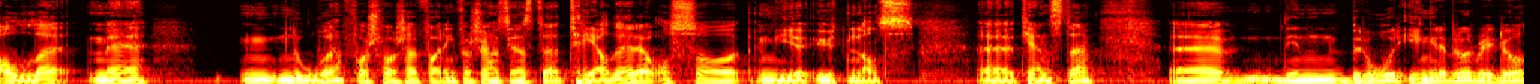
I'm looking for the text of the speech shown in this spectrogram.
alle med noe forsvarserfaring, førstegangstjeneste. Tre av dere også mye utenlandstjeneste. Eh, din bror, yngre bror blir det jo,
